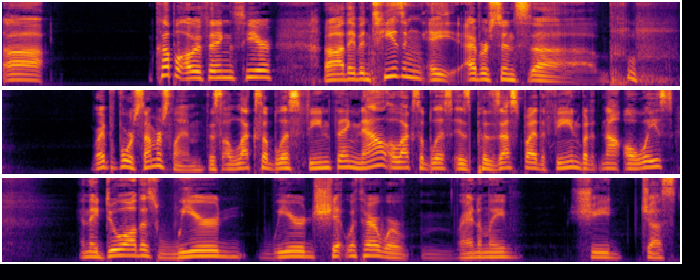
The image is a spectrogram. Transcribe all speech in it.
Uh a couple other things here. Uh they've been teasing a ever since uh right before SummerSlam, this Alexa Bliss fiend thing. Now Alexa Bliss is possessed by the fiend, but not always. And they do all this weird weird shit with her where randomly she just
